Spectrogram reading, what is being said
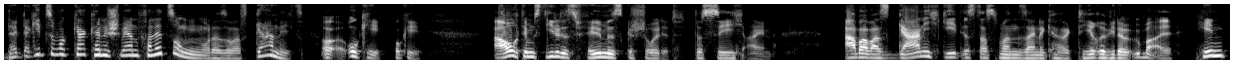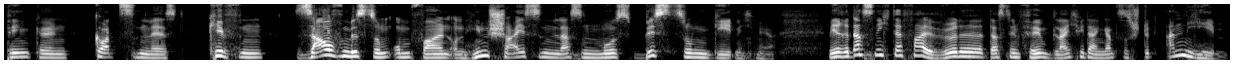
Da, da gibt's aber gar keine schweren Verletzungen oder sowas. Gar nichts. Oh, okay, okay auch dem Stil des Filmes geschuldet. Das sehe ich ein. Aber was gar nicht geht, ist, dass man seine Charaktere wieder überall hinpinkeln, kotzen lässt, kiffen, saufen bis zum Umfallen und hinscheißen lassen muss bis zum geht nicht mehr. Wäre das nicht der Fall, würde das den Film gleich wieder ein ganzes Stück anheben.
